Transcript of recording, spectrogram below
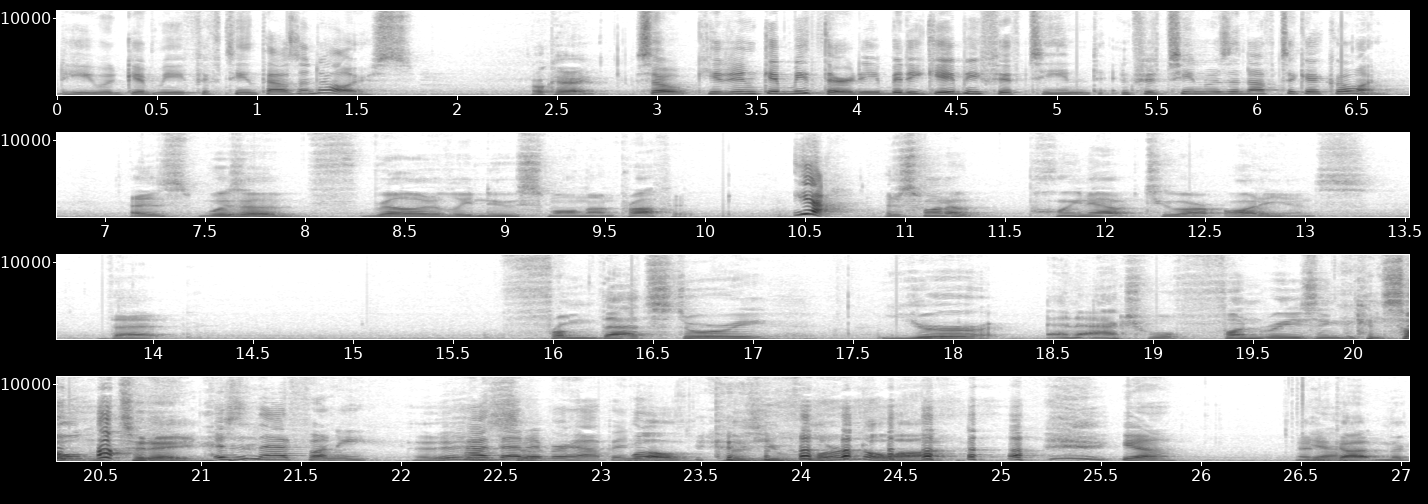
he would give me $15,000. Okay. So he didn't give me 30, but he gave me 15, and 15 was enough to get going. As was a relatively new small nonprofit. Yeah. I just want to point out to our audience that from that story, you're an actual fundraising consultant today. Isn't that funny? It is. How'd that So- ever happen? Well, because you've learned a lot yeah. and Yeah. gotten the,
